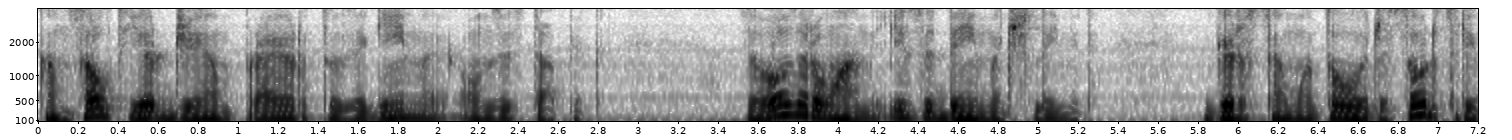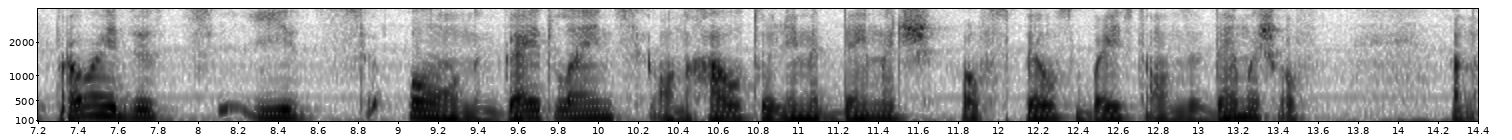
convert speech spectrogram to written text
consult your GM prior to the game on this topic. The other one is the damage limit. GURPS Thaumatology Sorcery provides its own guidelines on how to limit damage of spells based on the damage of an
